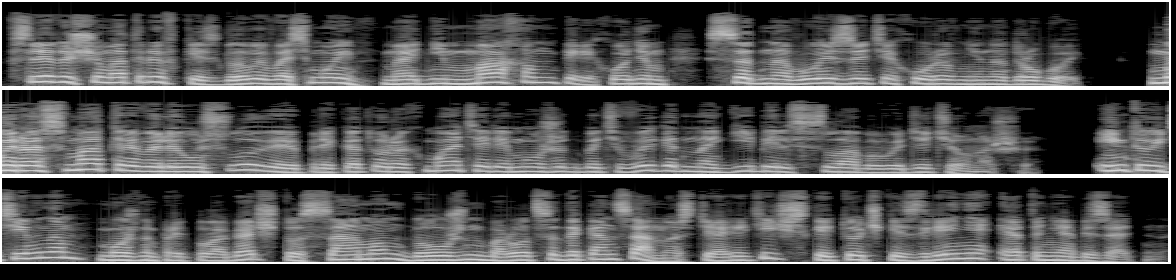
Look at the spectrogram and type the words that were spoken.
В следующем отрывке из главы 8 мы одним махом переходим с одного из этих уровней на другой. Мы рассматривали условия, при которых матери может быть выгодна гибель слабого детеныша. Интуитивно можно предполагать, что сам он должен бороться до конца, но с теоретической точки зрения это не обязательно.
